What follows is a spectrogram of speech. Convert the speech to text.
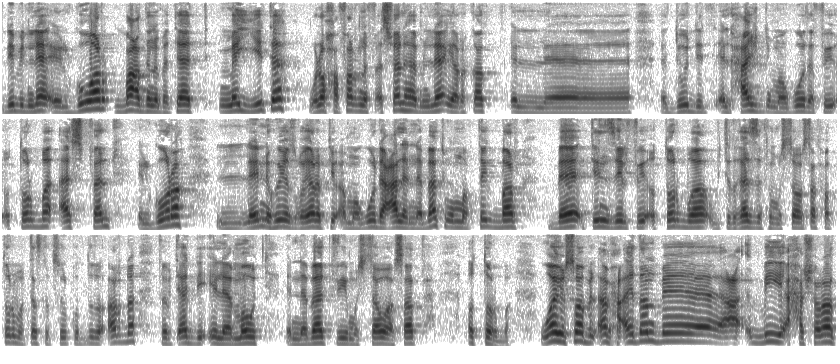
دي بنلاقي الجور بعض نباتات ميتة ولو حفرنا في أسفلها بنلاقي يرقات دودة الحشد موجودة في التربة أسفل الجورة لأن هي صغيرة بتبقى موجودة على النبات وأما بتكبر بتنزل في التربة وبتتغذى في مستوى سطح التربة بتسلك سلوك الضد الأرض فبتؤدي إلى موت النبات في مستوى سطح التربة. ويصاب القمح أيضا بحشرات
